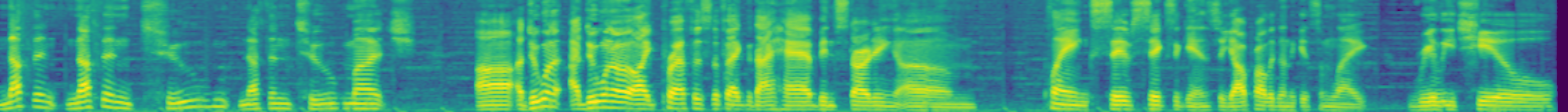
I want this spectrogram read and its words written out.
Nothing, nothing too, nothing too much. Uh, I do want to, I do want to like preface the fact that I have been starting um playing Civ Six again, so y'all probably gonna get some like really chill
